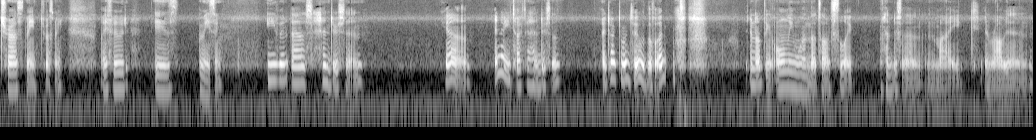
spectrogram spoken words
trust me, trust me. My food is amazing. Even as Henderson. Yeah, I know you talked to Henderson. I talked to him too, the fuck? You're not the only one that talks to, like, Henderson and Mike and Robin.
